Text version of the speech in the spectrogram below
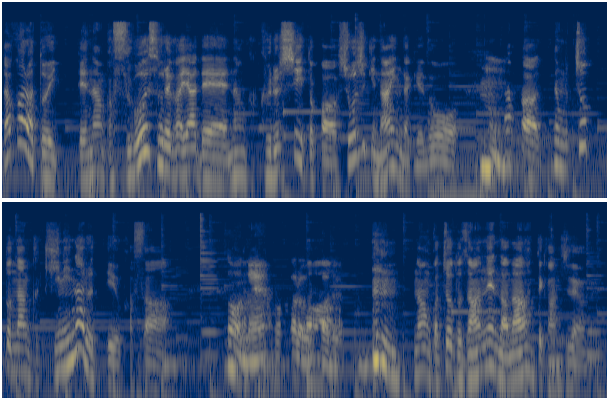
だからといって、なんかすごいそれが嫌で、なんか苦しいとかは正直ないんだけど、うんなんかでもちょっとなんか気になるっていうかさ、そうね、わかるわかる。なんかちょっと残念だなって感じだよね。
